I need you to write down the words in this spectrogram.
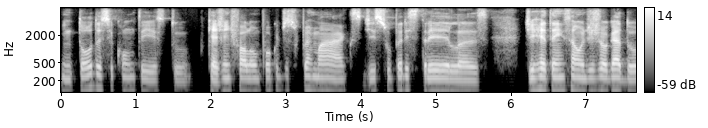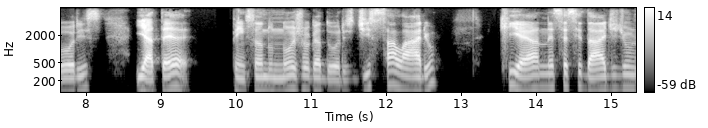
em todo esse contexto que a gente falou um pouco de Supermax, de superestrelas, de retenção de jogadores e até pensando nos jogadores de salário, que é a necessidade de um,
